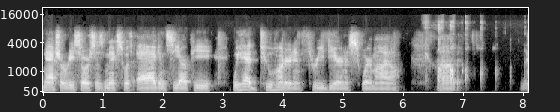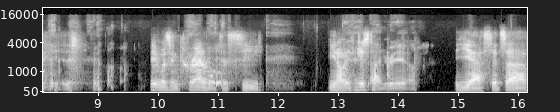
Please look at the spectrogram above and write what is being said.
natural resources mixed with ag and CRP. We had 203 deer in a square mile. Uh, it was incredible to see you know, if just unreal. Yes, it's uh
